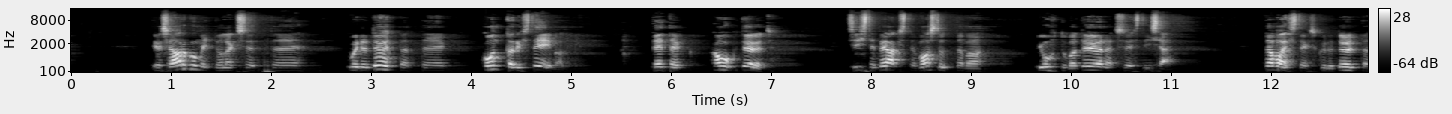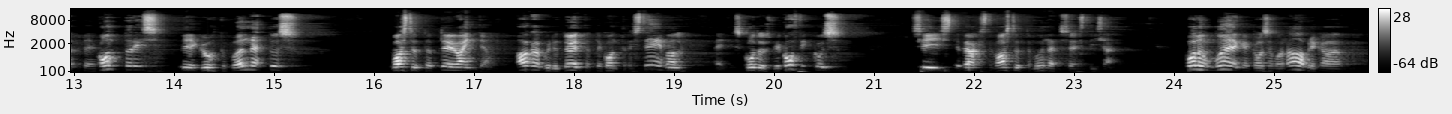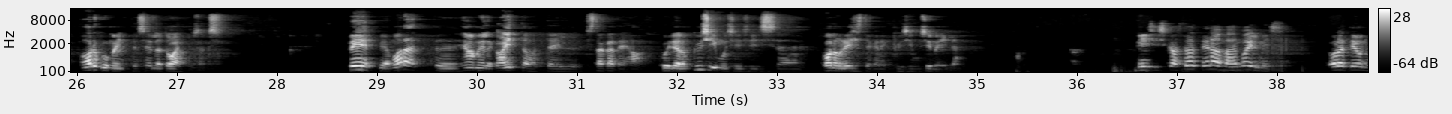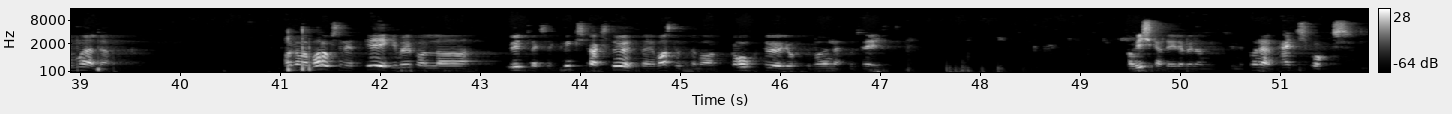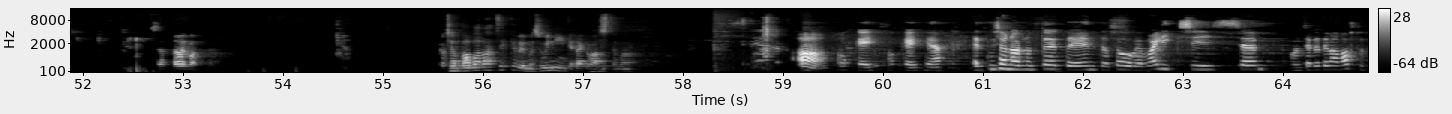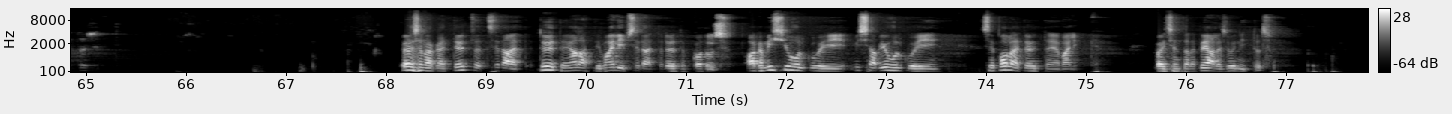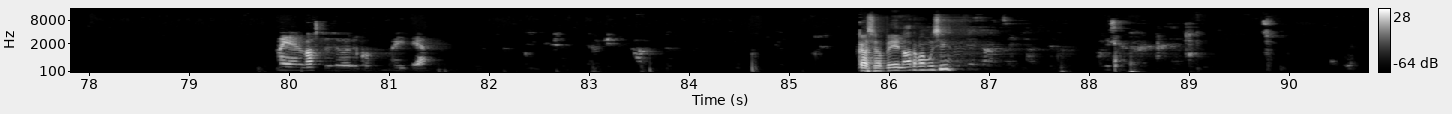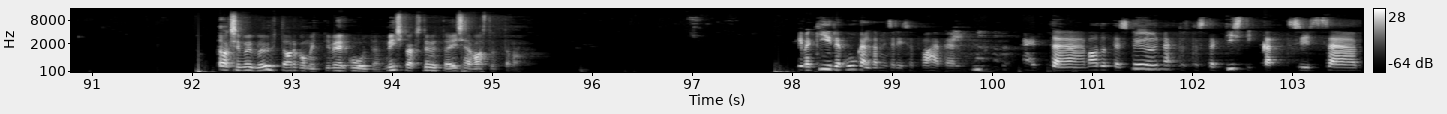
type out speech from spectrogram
ja see argument oleks, et kui te töötate kontorist eemal teete kaugtööd, siis te peaksite vastutama juhtuva tööõnnetuse eest ise. tavaliselt, eks, kui te töötate kontoris, teiega juhtub õnnetus, vastutab tööandja, aga kui te töötate kontorist eemal, näiteks kodus või kohvikus, siis te peaksite vastutama õnnetuse eest ise. palun mõelge koos oma naabriga argumente selle toetuseks. Peep ja Maret hea meelega aitavad teil seda ka teha. kui teil on küsimusi, siis palun esitage neid küsimusi meile niisiis, kas te olete enam-vähem valmis? olete jõudnud mõelda? aga ma paluksin, et keegi võib-olla ütleks, et miks peaks töötaja vastutama kaugtööl juhtuva õnnetuse eest? Ma viskan teile, meil on selline põnev hatchbox, saate arvata. kas on vabatahtlik või ma sunnin kedagi vastama? aa, okei okei jah. et kui see on olnud töötaja enda soov ja valik, siis äh, on see ka tema vastutus. ühesõnaga, et te ütlete seda, et töötaja alati valib seda, et ta töötab kodus, aga mis juhul, kui, mis saab juhul, kui see pole töötaja valik, vaid see on talle peale sunnitud? Ma jään vastuse võlgu, ma ei tea. kas on veel arvamusi? tahaksin võib-olla ühte argumenti veel kuulda, miks peaks töötaja ise vastutama? tegime kiire guugeldamise lihtsalt vahepeal, et äh, vaadates tööõnnetuste statistikat, siis äh,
